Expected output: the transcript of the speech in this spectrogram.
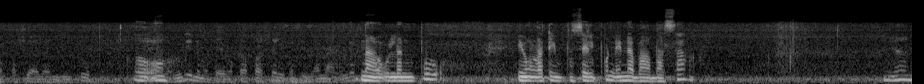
magagandang pasyalan dito. Oo. Hindi naman tayo makapasyal kasi nga naulan. Po. Yung ating po cellphone ay nababasa. Yan.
